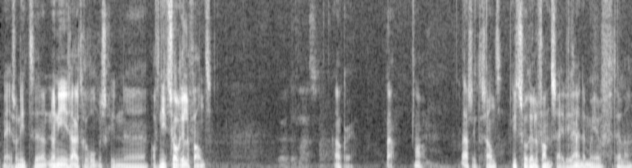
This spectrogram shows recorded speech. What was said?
Nee, is nog niet, nog niet eens uitgerold misschien. eh, of niet zo relevant. dat laatste. Oké. Nou. Oh. Dat is interessant. Niet zo relevant, zei hij. Hè? Dat moet je even vertellen.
